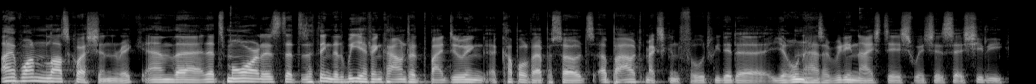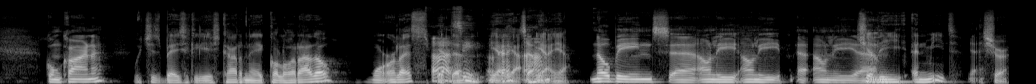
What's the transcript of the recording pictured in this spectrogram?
I have one last question, Rick, and uh, that's more is that the thing that we have encountered by doing a couple of episodes about Mexican food. We did a Jeroen has a really nice dish, which is uh, chili con carne. Which is basically a carne colorado, more or less. Ah, then, see. yeah, Okay. yeah, So- yeah, yeah. No beans, uh, only only uh, only um, Chili and meat. Yeah, sure.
